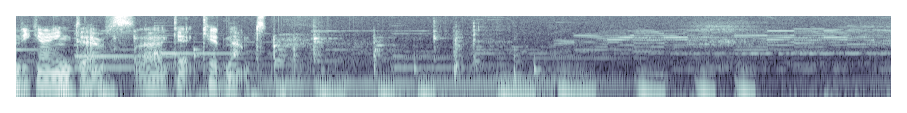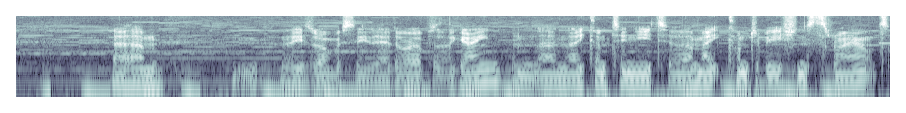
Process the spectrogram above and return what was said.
Indie game devs uh, get kidnapped. Um, these are obviously the developers of the game, and, and they continue to uh, make contributions throughout.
